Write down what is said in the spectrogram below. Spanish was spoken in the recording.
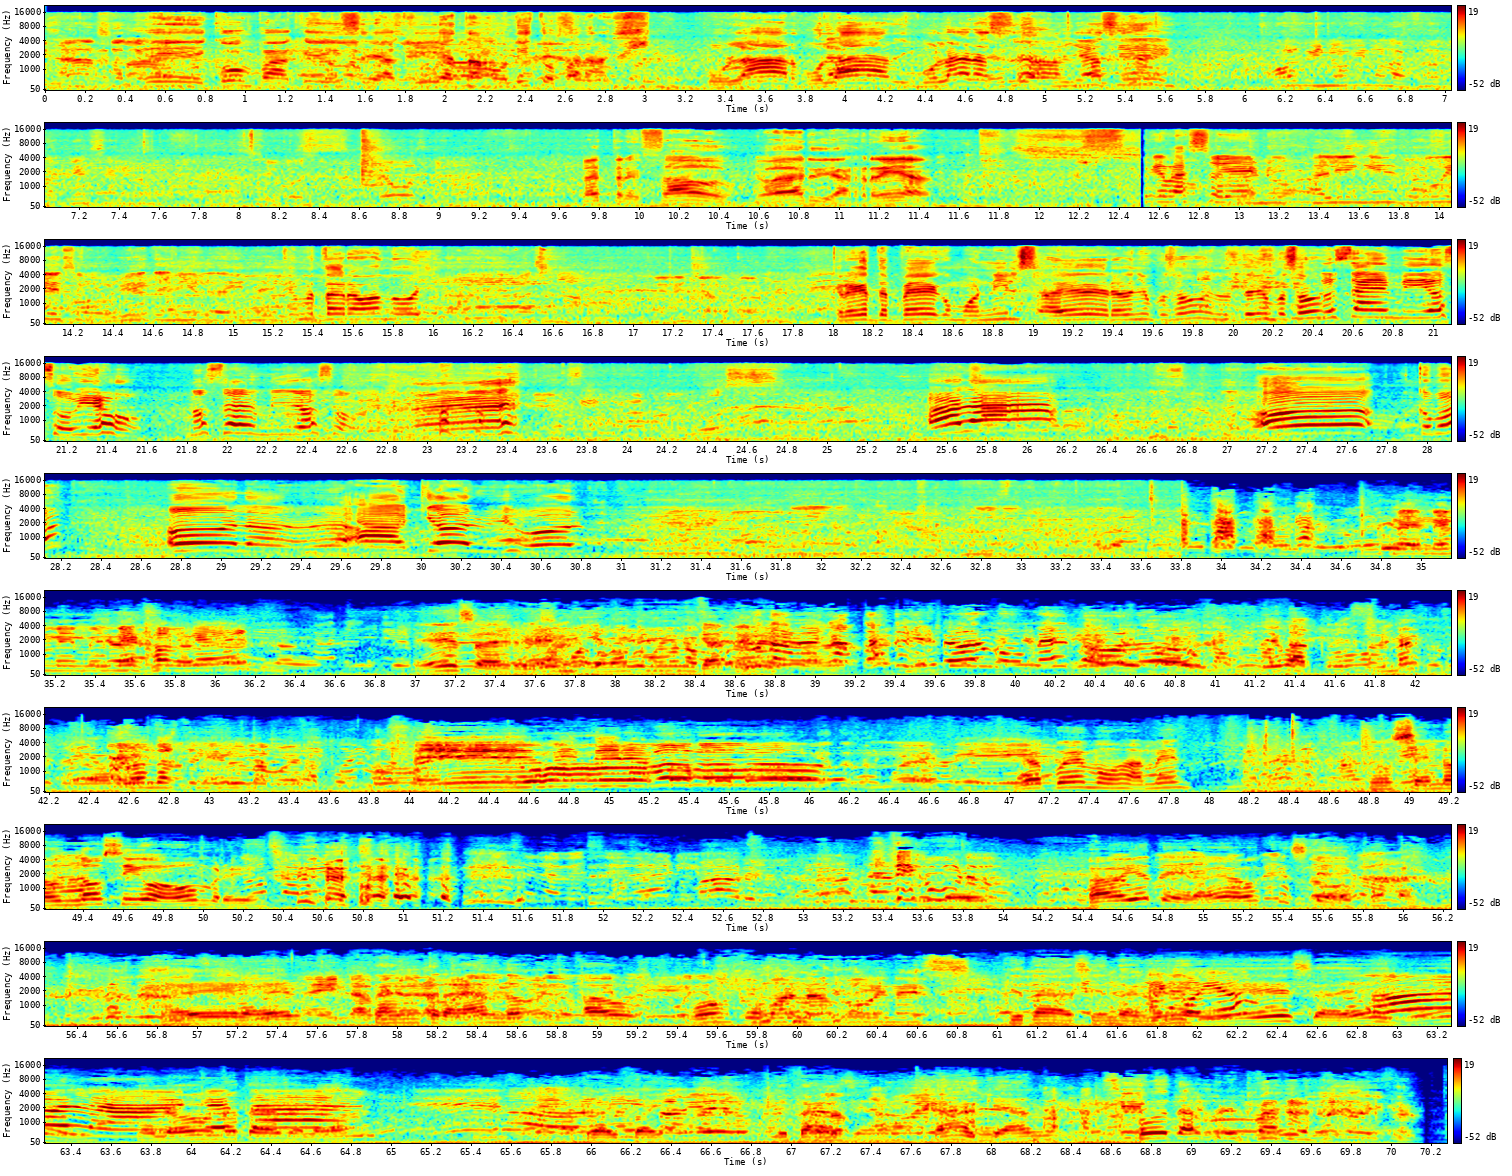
nada sale Eh, compa, ¿qué dice? Aquí ya estamos listos para volar, volar y volar hacia Ya sé. Olvi no vino la flota, ¿qué se Está estresado, le va a dar diarrea. ¿Qué pasó ya? Bueno, alguien es rubio y se volvió a tener de ahí. ¿Qué me está grabando hoy? ¿Crees que te pegue como Nils a Eder el año pasado? ¿El año pasado? No seas envidioso, viejo. No seas envidioso. ¡Hola! Oh, ¿Cómo? Hola. Aquí al béisbol. Me, me, me, me, me colgué. Esa es Puta, me captaste mi peor momento, boludo. ¿Cuándo has tenido una buena? se mueve. Ya pues Mohamed. No sé, no, no sigo a hombres. Ah, grabé, vos qué. A ver, a ver. Están tragando. Ah, ¿Vos cómo andan, jóvenes? ¿Qué están haciendo aquí? Esa es. Hola, Hello, ¿qué no te hagas tal? ¿Qué estás haciendo? ¿Estás hackeando? Puta Free Fire.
